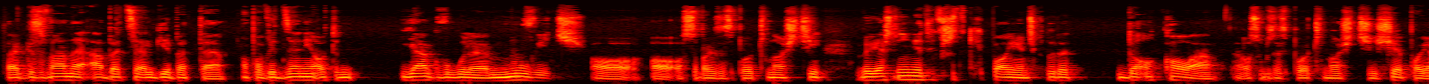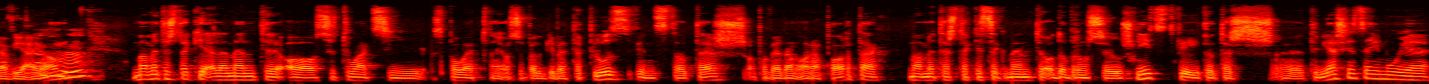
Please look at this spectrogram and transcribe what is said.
tak zwane ABC LGBT, opowiedzenie o tym, jak w ogóle mówić o, o osobach ze społeczności, wyjaśnienie tych wszystkich pojęć, które dookoła osób ze społeczności się pojawiają. Mhm. Mamy też takie elementy o sytuacji społecznej osób LGBT, więc to też opowiadam o raportach. Mamy też takie segmenty o dobrym sojusznictwie i to też e, tym ja się zajmuję.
